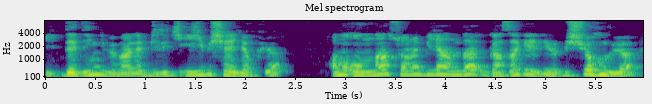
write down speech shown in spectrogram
Dediğin gibi böyle bir iki iyi bir şey yapıyor. Ama ondan sonra bir anda gaza geliyor. Bir şey oluyor.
